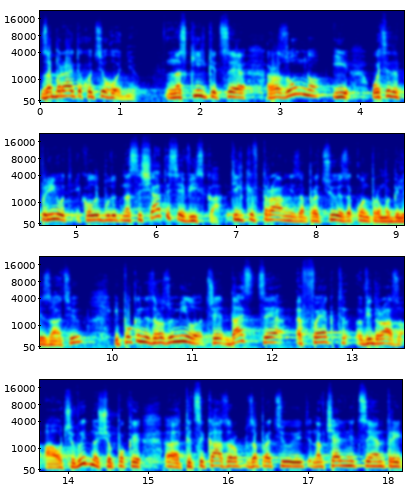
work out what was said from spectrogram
Забирайте хоч сьогодні. Наскільки це розумно, і ось цей період, коли будуть насищатися війська, тільки в травні запрацює закон про мобілізацію, і поки не зрозуміло, чи дасть це ефект відразу. А очевидно, що поки е, ТЦК запрацюють, навчальні центри,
